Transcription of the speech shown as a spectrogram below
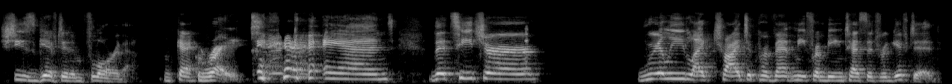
she's gifted in Florida. Okay. Right. and the teacher really like tried to prevent me from being tested for gifted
